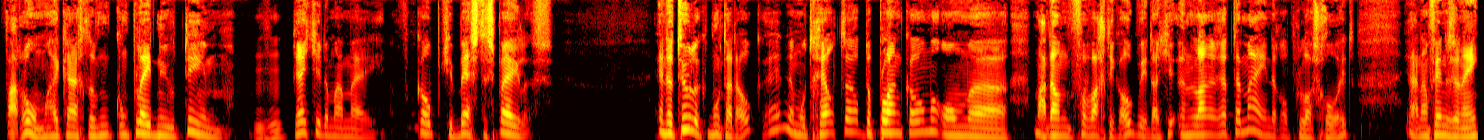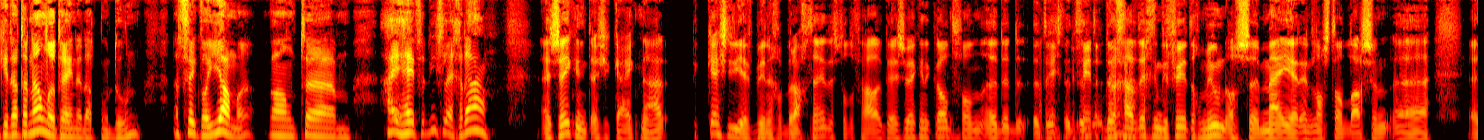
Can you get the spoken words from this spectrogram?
Waarom? Hij krijgt een compleet nieuw team. Mhm. Red je er maar mee. Verkoop je beste spelers. En natuurlijk moet dat ook. Hè. Er moet geld eh, op de plank komen. Om, eh, maar dan verwacht ik ook weer dat je een langere termijn erop losgooit. Ja, dan vinden ze in één keer dat een andere trainer dat moet doen. Dat vind ik wel jammer. Want ehm, hij heeft het niet slecht gedaan. En zeker niet als je kijkt naar de cash die hij heeft binnengebracht. Hè. Er stond een verhaal ook deze week in de krant van... eh, de, de, het, richting de het- 40 het- miljoen, gaat richting de 40 miljoen als eh, Meijer en Lastant Larsen eh,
